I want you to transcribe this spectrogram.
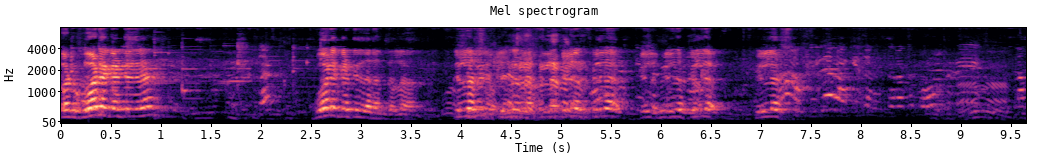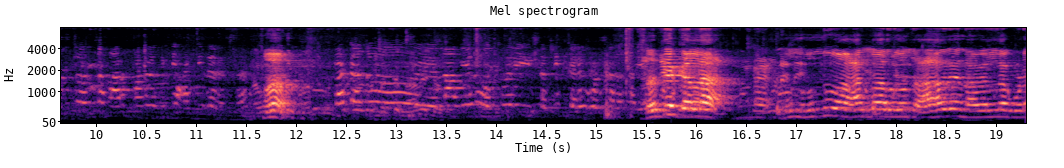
ಬಟ್ ಗೋಡೆ ಕಟ್ಟಿದ್ರೆ? ಗೋಡೆ ಕಟ್ಟಿದಾರಂತಲ್ಲ? Pillars pillar pillar pillar pillar pillar pillars ಹಾ. ಸದ್ಯಕ್ಕಲ್ಲ. ಮುಂದ್- ಮುಂದೂ ಆಗ್ಬಾರ್ದು ಅಂತ ಆದ್ರೆ ನಾವೆಲ್ಲ ಕೂಡ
